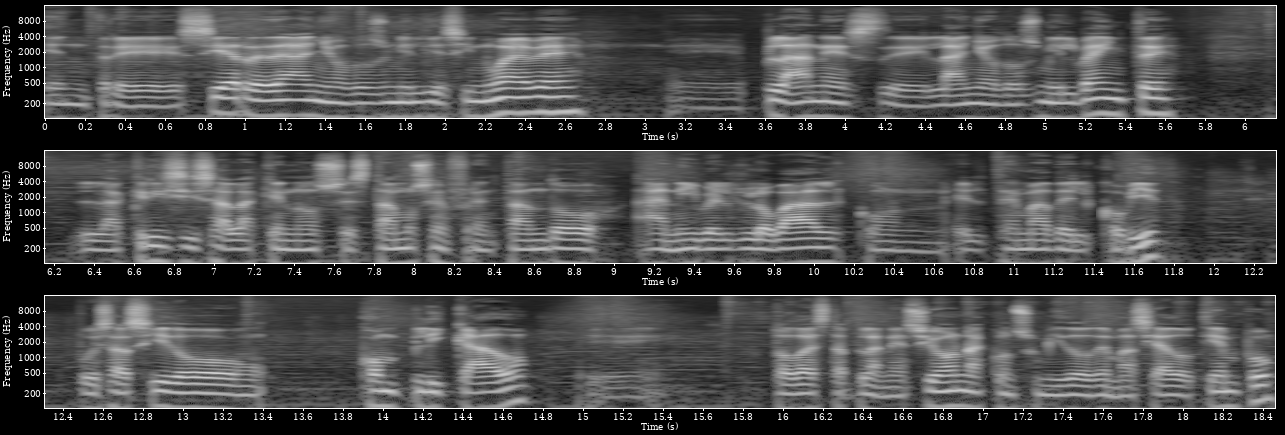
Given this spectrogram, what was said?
Entre cierre de año 2019, eh, planes del año 2020, la crisis a la que nos estamos enfrentando a nivel global con el tema del COVID, pues ha sido complicado. Eh, toda esta planeación ha consumido demasiado tiempo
